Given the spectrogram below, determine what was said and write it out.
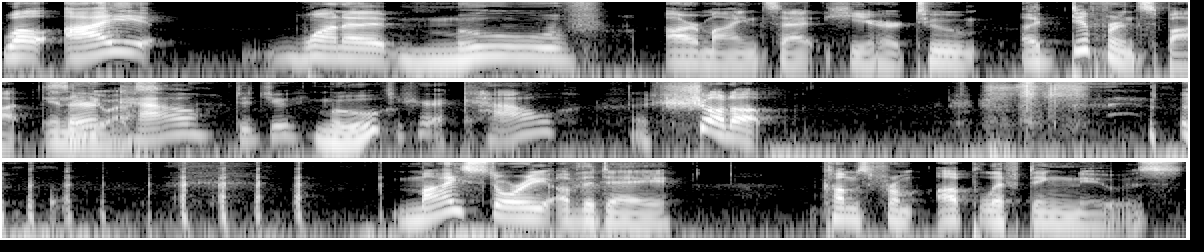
well, I want to move our mindset here to a different spot in Is there the a U.S. cow? Did you Moo? did you hear a cow? Uh, shut up. My story of the day comes from uplifting news.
